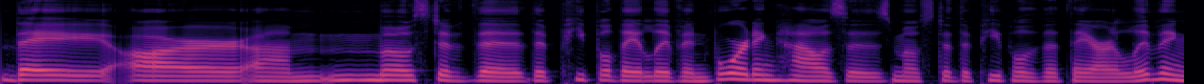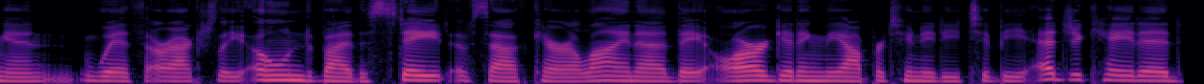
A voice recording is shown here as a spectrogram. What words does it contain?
They are um, most of the the people they live in boarding houses. Most of the people that they are living in with are actually owned by the state of South Carolina. They are getting the opportunity to be educated,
